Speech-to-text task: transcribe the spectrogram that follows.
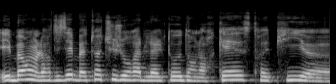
eh ben on leur disait bah toi tu joueras de l'alto dans l'orchestre et puis euh,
